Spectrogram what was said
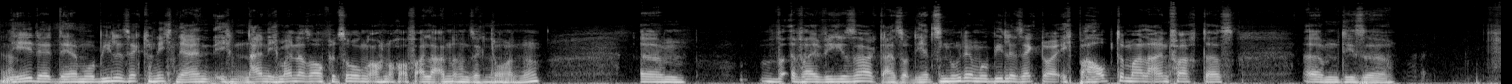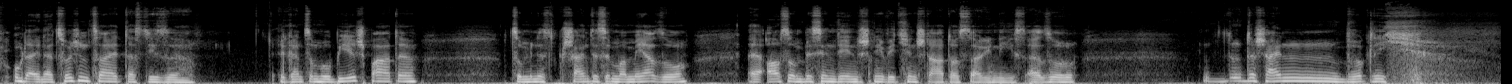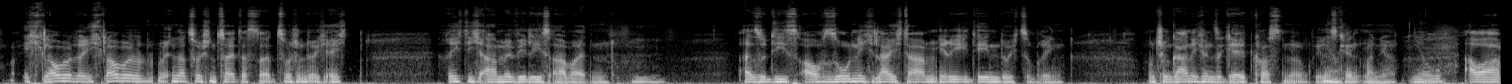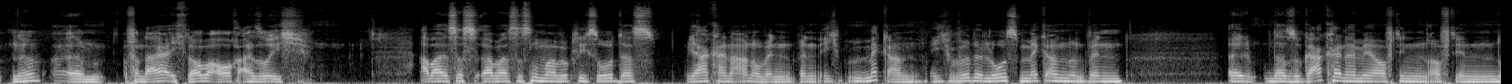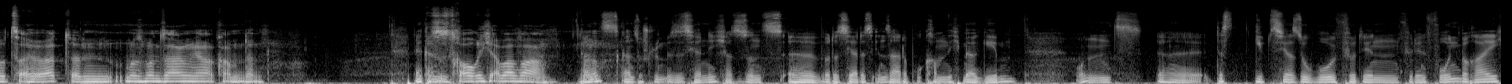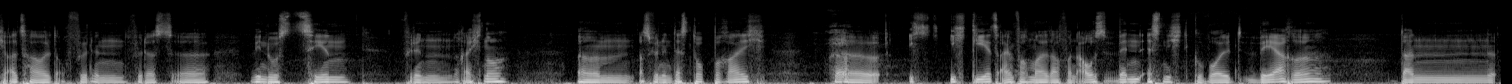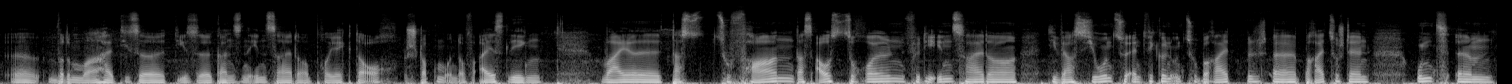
Ja. Nee, der, der mobile Sektor nicht. Nein ich, nein, ich meine das auch bezogen auch noch auf alle anderen Sektoren. Ne? Ähm, weil, wie gesagt, also jetzt nur der mobile Sektor, ich behaupte mal einfach, dass ähm, diese oder in der Zwischenzeit, dass diese ganze Mobilsparte, zumindest scheint es immer mehr so, äh, auch so ein bisschen den Schneewittchen-Status da genießt. Also das scheinen wirklich, ich glaube, ich glaube in der Zwischenzeit, dass da zwischendurch echt richtig arme Willis arbeiten. Mhm. Also die es auch so nicht leicht haben, ihre Ideen durchzubringen. Und schon gar nicht, wenn sie Geld kosten irgendwie. Das ja. kennt man ja. Jo. Aber, ne, ähm, von daher, ich glaube auch, also ich, aber es ist, aber es ist nun mal wirklich so, dass, ja, keine Ahnung, wenn, wenn ich meckern, ich würde los meckern und wenn äh, da so gar keiner mehr auf den, auf den Nutzer hört, dann muss man sagen, ja, komm, dann. Ja, das ist traurig, aber wahr. Ganz, ja? ganz so schlimm ist es ja nicht. Also sonst äh, würde es ja das Insider-Programm nicht mehr geben. Und äh, das gibt es ja sowohl für den, für den Phone-Bereich als halt auch für, den, für das äh, Windows 10 für den Rechner, ähm, also für den Desktop-Bereich. Ja. Äh, ich, ich gehe jetzt einfach mal davon aus, wenn es nicht gewollt wäre, dann äh, würde man halt diese, diese ganzen Insider-Projekte auch stoppen und auf Eis legen, weil das zu fahren, das auszurollen, für die Insider die Version zu entwickeln und zu bereit, äh, bereitzustellen und ähm,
